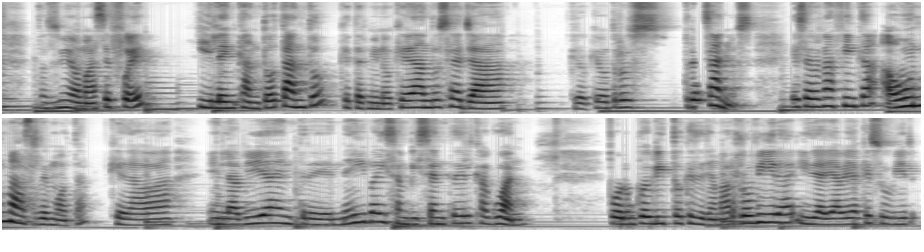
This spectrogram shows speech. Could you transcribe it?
Entonces mi mamá se fue y le encantó tanto que terminó quedándose allá, creo que otros tres años. Esa era una finca aún más remota, quedaba en la vía entre Neiva y San Vicente del Caguán, por un pueblito que se llama Rovira, y de ahí había que subir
